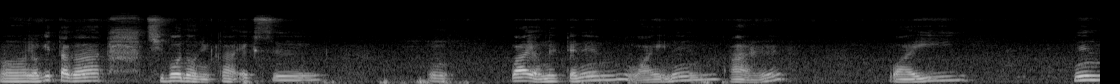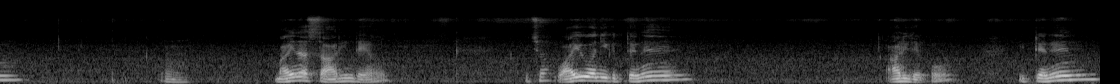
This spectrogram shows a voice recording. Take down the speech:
어, 여기다가 다 집어넣으니까 x 음, y 0일 때는 y는 r y는 어, 마이너스 r인데요. 그쵸? y1이 그때는 r이 되고 이때는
